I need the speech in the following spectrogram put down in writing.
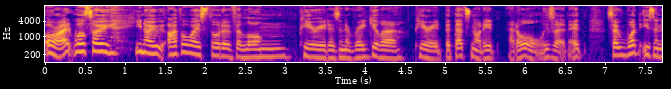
all right. Well, so, you know, I've always thought of a long period as an irregular period, but that's not it at all, is it? it so, what is an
